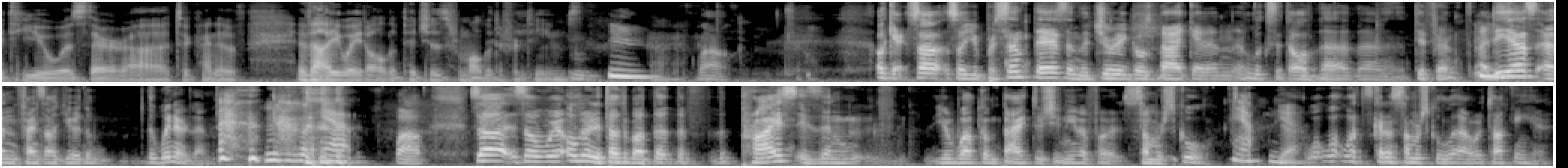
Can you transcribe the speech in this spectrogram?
ITU was there uh, to kind of evaluate all the pitches from all the different teams. Mm. Wow. Okay, so so you present this, and the jury goes back and, and looks at all the, the different Mm-hmm. ideas and finds out you're the the winner. Then, Yeah. wow. So so we already talked about the, the the prize is then you're welcome back to Geneva for summer school. Yeah. Yeah. What, what what's kind of summer school are we talking here?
